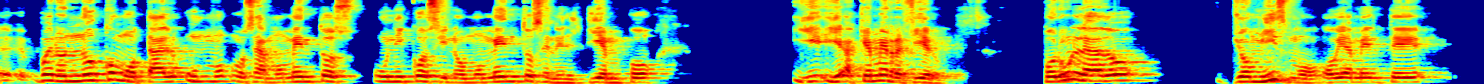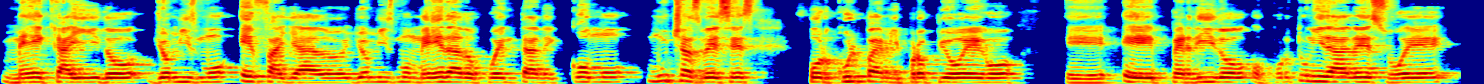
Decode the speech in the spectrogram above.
Eh, bueno, no como tal, un, o sea, momentos únicos, sino momentos en el tiempo. ¿Y, ¿Y a qué me refiero? Por un lado, yo mismo, obviamente, me he caído, yo mismo he fallado, yo mismo me he dado cuenta de cómo muchas veces por culpa de mi propio ego eh, he perdido oportunidades o he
